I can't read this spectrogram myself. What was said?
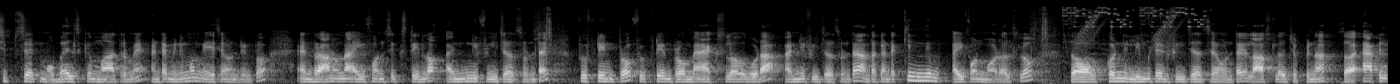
చిప్ సెట్ మొబైల్స్కి మాత్రమే అంటే minimum A seventeen pro and రానున్న ఐఫోన్ సిక్స్టీన్లో అన్ని ఫీచర్స్ ఉంటాయి. ఫిఫ్టీన్ ప్రో ఫిఫ్టీన్ ప్రో మ్యాక్స్లో కూడా అన్ని ఫీచర్స్ ఉంటాయి. అంతకంటే కింది ఐఫోన్ మోడల్స్లో సో కొన్ని లిమిటెడ్ ఫీచర్సే ఉంటాయి. లాస్ట్లో చెప్పిన సో యాపిల్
